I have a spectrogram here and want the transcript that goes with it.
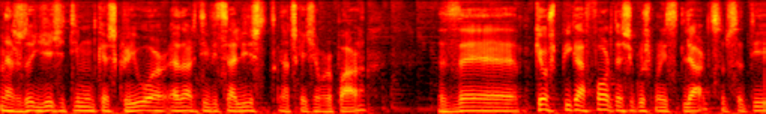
nga çdo gjë që ti mund të kesh krijuar edhe artificialisht nga çka ke qenë përpara. Dhe kjo është pika e fortë e shikueshmërisë të lartë, sepse ti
